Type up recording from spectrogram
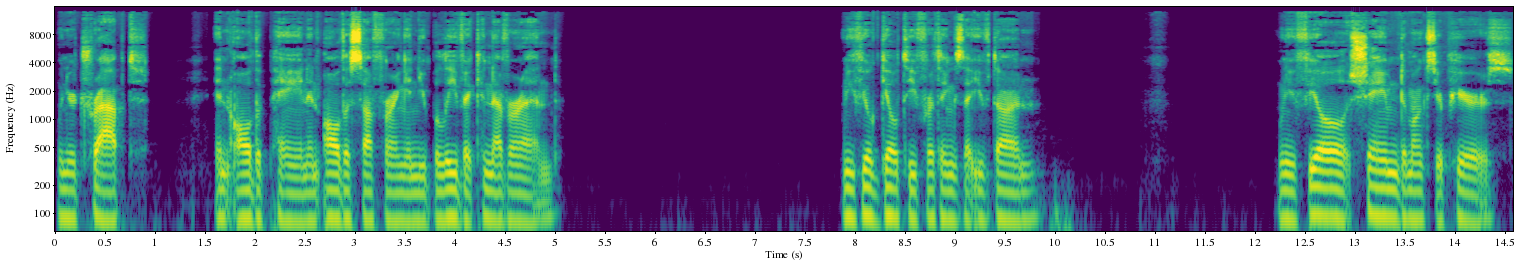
When you're trapped in all the pain and all the suffering and you believe it can never end. When you feel guilty for things that you've done. When you feel shamed amongst your peers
